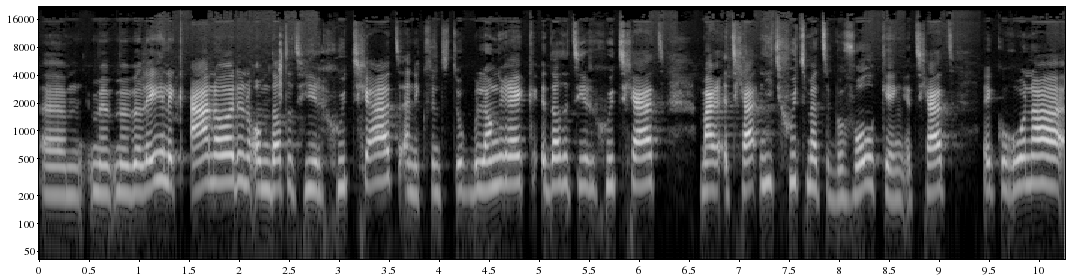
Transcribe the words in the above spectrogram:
Um, men wil eigenlijk aanhouden omdat het hier goed gaat. En ik vind het ook belangrijk dat het hier goed gaat. Maar het gaat niet goed met de bevolking. Het gaat... Hey, corona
